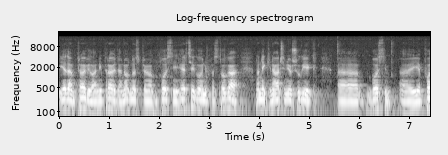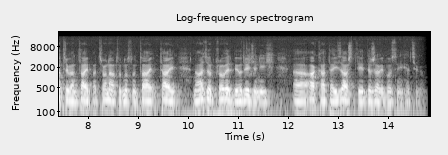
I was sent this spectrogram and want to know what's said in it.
jedan pravilan i pravedan odnos prema Bosni i Hercegovini, pa stoga na neki način još uvijek Bosni je potreban taj patronat, odnosno taj, taj nadzor provedbe određenih akata i zaštite države Bosne i Hercegovine.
